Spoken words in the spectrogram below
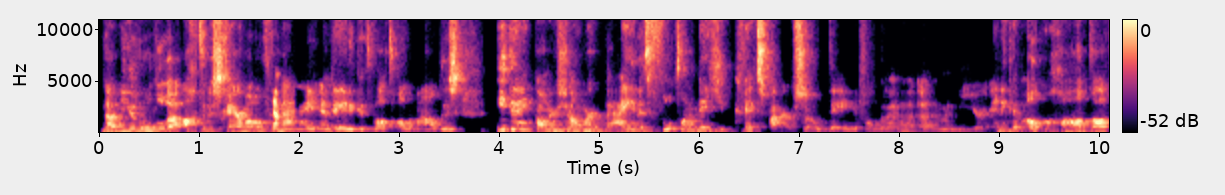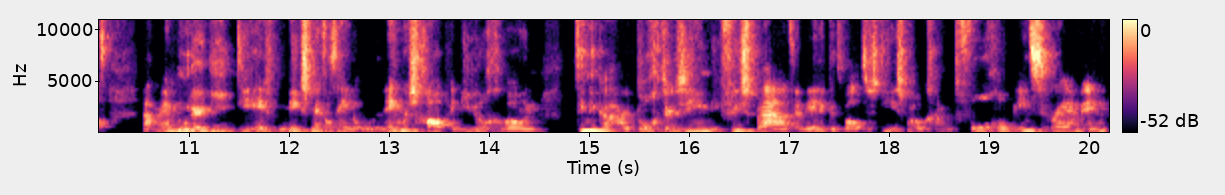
nou, die roddelen achter de schermen over mij en weet ik het wat allemaal. Dus iedereen kan er zomaar bij en het voelt dan een beetje kwetsbaar of zo op de een of andere uh, manier. En ik heb ook al gehad dat, nou, mijn moeder die, die heeft niks met dat hele ondernemerschap en die wil gewoon Tineke haar dochter zien, die Fries praat en weet ik het wat. Dus die is me ook gaan volgen op Instagram. En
